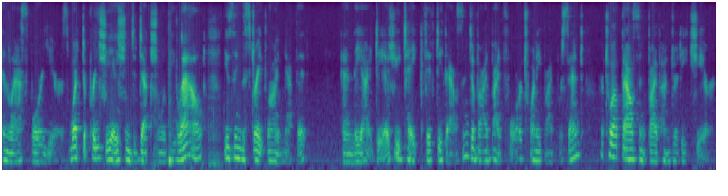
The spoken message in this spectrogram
in last four years. What depreciation deduction would be allowed using the straight line method? And the idea is you take 50,000, divide by 4, 25%, or 12,500 each year.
